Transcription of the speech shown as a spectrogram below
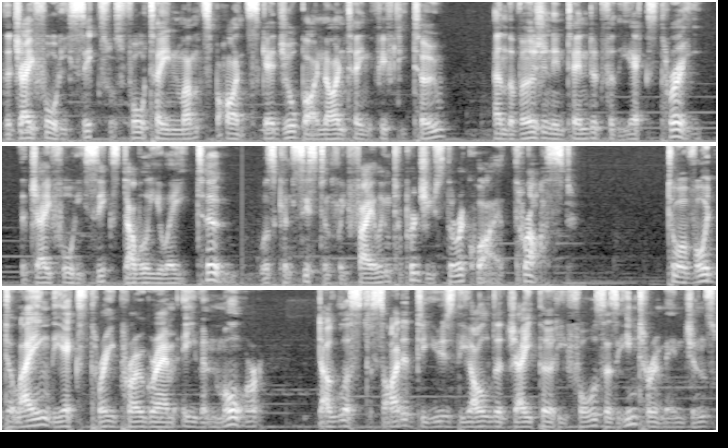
The J46 was 14 months behind schedule by 1952, and the version intended for the X3, the J46 WE2, was consistently failing to produce the required thrust. To avoid delaying the X3 program even more, Douglas decided to use the older J34s as interim engines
